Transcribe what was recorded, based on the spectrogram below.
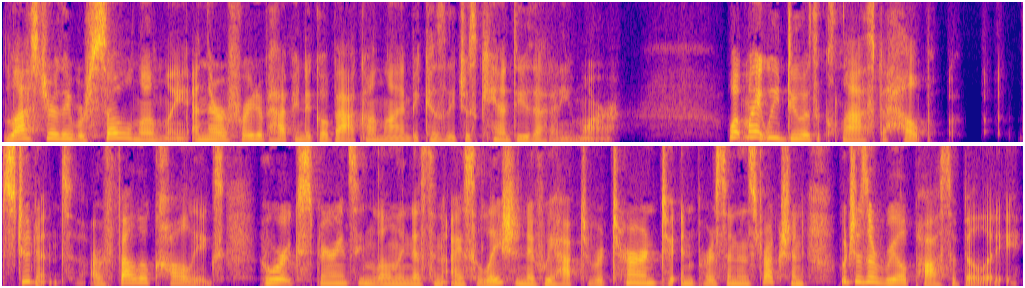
last year they were so lonely and they're afraid of having to go back online because they just can't do that anymore. What might we do as a class to help students, our fellow colleagues who are experiencing loneliness and isolation if we have to return to in person instruction, which is a real possibility?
